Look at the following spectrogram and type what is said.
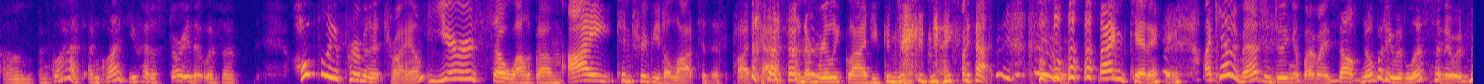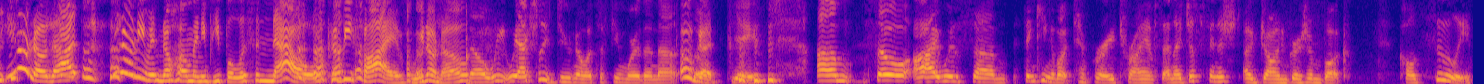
Um, I'm glad. I'm glad you had a story that was a hopefully a permanent triumph. You're so welcome. I contribute a lot to this podcast, and I'm really glad you can recognize that. I'm kidding. I can't imagine doing it by myself. Nobody would listen. It would be. You don't know that. We don't even know how many people listen now. It could be five. We don't know. No, we, we actually do know it's a few more than that. Oh, so, good. Yay. um, so I was um, thinking about temporary triumphs, and I just finished a John Grisham book called Sooley.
